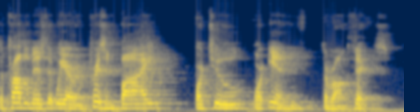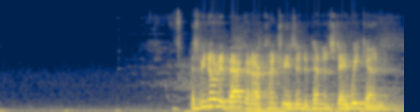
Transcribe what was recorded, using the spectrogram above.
the problem is that we are imprisoned by or to or in the wrong things. As we noted back on our country's Independence Day weekend,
